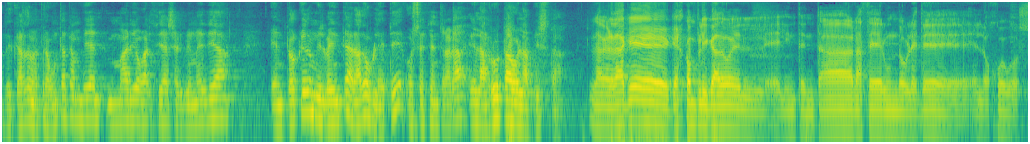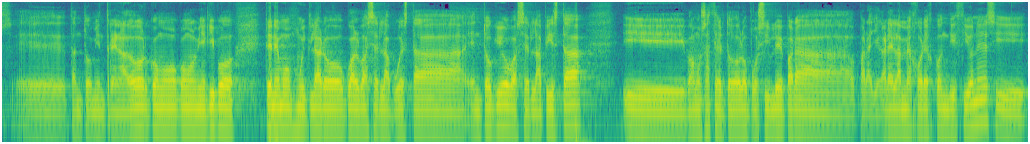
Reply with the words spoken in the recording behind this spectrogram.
Ricardo, me pregunta también Mario García Servimedia ¿en Tokio 2020 hará doblete o se centrará en la ruta o en la pista? La verdad que, es complicado el, intentar hacer un doblete en los juegos. Eh, tanto mi entrenador como, como, mi equipo tenemos muy claro cuál va a ser la apuesta en Tokio, va a ser la pista y vamos a hacer todo lo posible para, para llegar en las mejores condiciones y,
